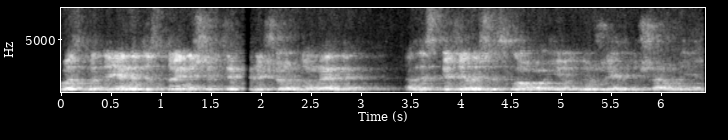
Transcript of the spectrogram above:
Господи, я недостойний, щоб Ти прийшов до мене, але скажи лише слово і одужує душа моя.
